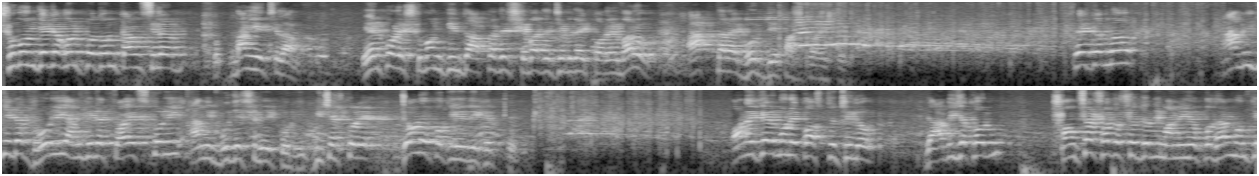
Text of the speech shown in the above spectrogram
সুমনকে যখন প্রথম কাউন্সিলর বানিয়েছিলাম, এরপরে সুমন কিন্তু আপনাদের সেবা দিয়েছে বিদায় পরের বারও আপনারাই ভোট দিয়ে পাশ করাইছেন। সেই জন্য আমি যেটা ধরি, আমি যেটা চয়েস করি, আমি বুঝে শুনেই করি, বিশেষ করে জনপ্রতিনিধি ক্ষেত্রে। অনেকের মনে কষ্ট ছিল যে আমি যখন সংসদ সদস্যের জন্য মাননীয় প্রধানমন্ত্রী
